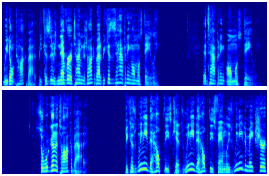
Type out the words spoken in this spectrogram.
we don't talk about it because there's never a time to talk about it because it's happening almost daily. It's happening almost daily. So we're going to talk about it because we need to help these kids. We need to help these families. We need to make sure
